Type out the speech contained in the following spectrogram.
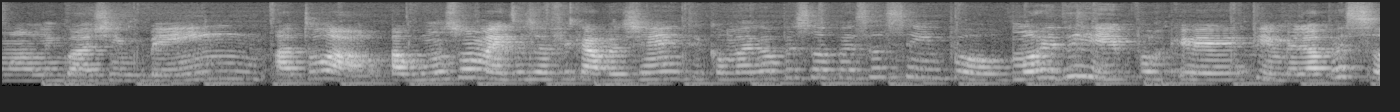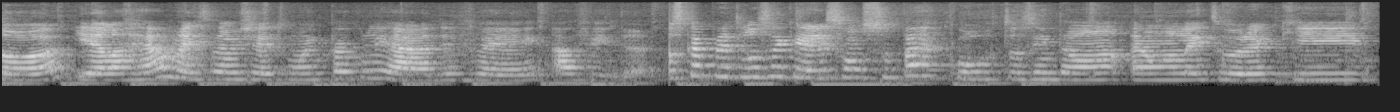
uma linguagem bem atual. Alguns momentos eu ficava, gente, como é que a pessoa pensa assim, pô? Morri de rir, porque, enfim, melhor pessoa. E ela realmente tem um jeito muito peculiar de ver a vida. Os capítulos aqui, eles são super curtos, então é uma leitura que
